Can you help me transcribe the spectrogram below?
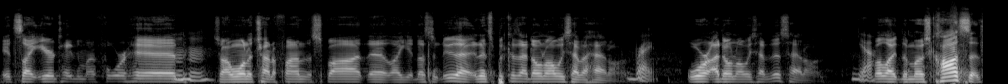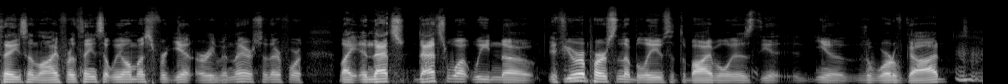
it's like irritating my forehead. Mm-hmm. So I want to try to find the spot that like it doesn't do that, and it's because I don't always have a hat on, right. or I don't always have this hat on. Yeah. But like the most constant things in life are things that we almost forget are even there. So therefore, like, and that's that's what we know. If you're a person that believes that the Bible is the you know the Word of God, Mm-hmm.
